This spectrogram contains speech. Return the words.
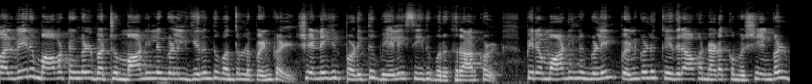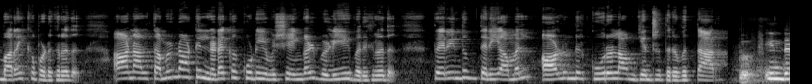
பல்வேறு மாவட்டங்கள் மற்றும் மாநிலங்களில் இருந்து வந்துள்ள பெண்கள் சென்னையில் படித்து வேலை செய்து வருகிறார்கள். பிற மாநிலங்களில் பெண்களுக்கு எதிராக நடக்கும் விஷயங்கள் மறைக்கப்படுகிறது. ஆனால் தமிழ்நாட்டில் நடக்கக்கூடிய விஷயங்கள் வெளியே வருகிறது. தெரிந்தும் தெரியாமல் ஆளுநர் கூறலாம் என்று தெரிவித்தார். இந்த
